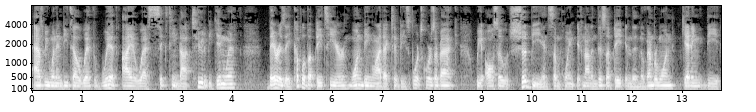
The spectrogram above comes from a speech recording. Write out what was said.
as we went in detail with with iOS 16.2 to begin with. There is a couple of updates here, one being live activity sports scores are back. We also should be in some point, if not in this update, in the November one, getting the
